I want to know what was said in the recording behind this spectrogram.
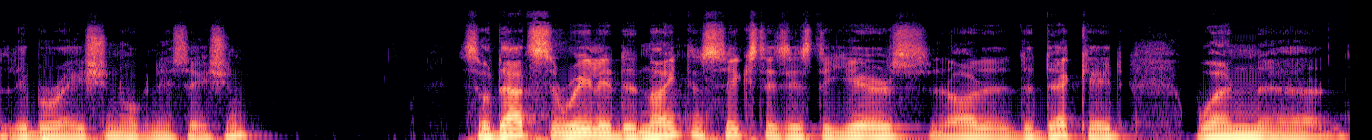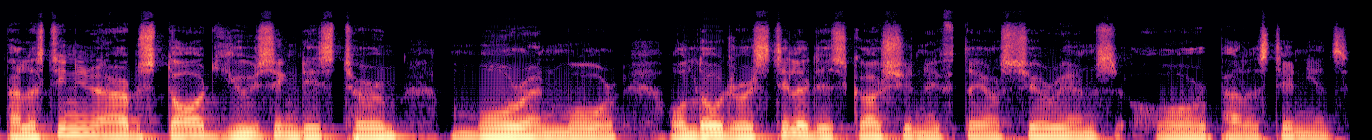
Liberation Organization. So that's really the 1960s is the years or uh, the decade when uh, Palestinian Arabs start using this term more and more. Although there is still a discussion if they are Syrians or Palestinians,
